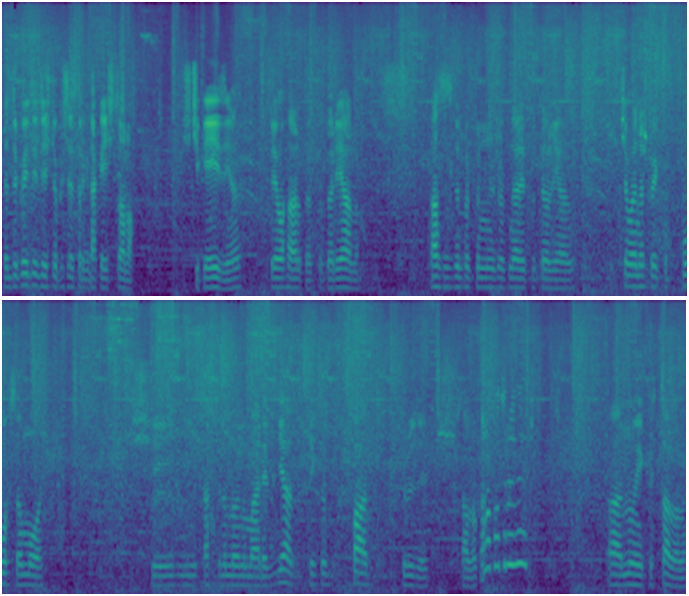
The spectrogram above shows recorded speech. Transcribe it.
pentru că uite, știu că se strâng dacă ești solo. Și ce că e easy, ha? Prima hartă, tutorială. Asta se întâmplă când un joc n-are tutorial. Ce mai nașpa e că poți să mor. Și castelul meu nu mai are viață, e că 40. S-a blocat la 40? A, nu, e cristalul ăla.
